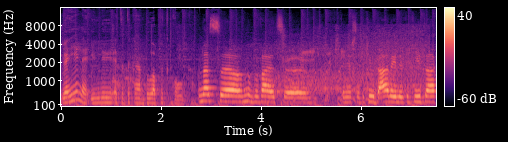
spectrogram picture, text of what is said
Гаэля или это такая была подколка? У нас э, ну, бывают, э, конечно, такие удары или какие-то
